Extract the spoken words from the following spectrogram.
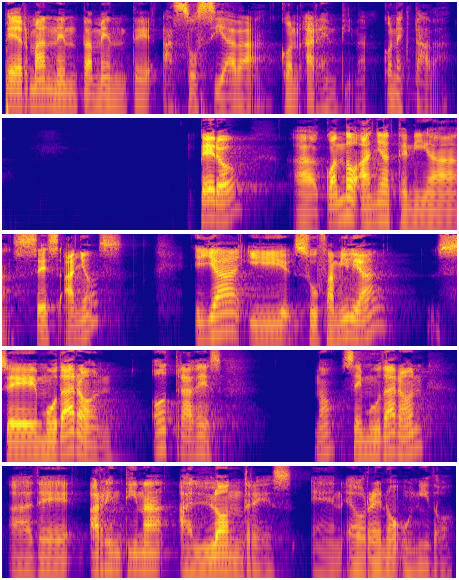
permanentemente asociada con Argentina, conectada. Pero ah, cuando Aña tenía seis años, ella y su familia se mudaron otra vez, ¿no? Se mudaron ah, de Argentina a Londres, en el Reino Unido.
